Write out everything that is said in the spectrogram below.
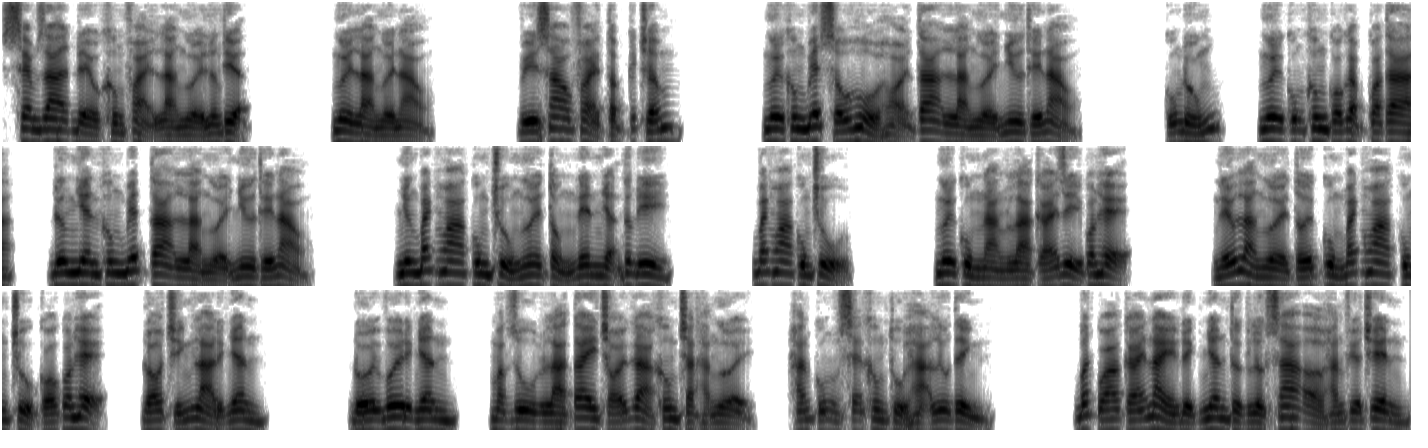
xem ra đều không phải là người lương thiện. Ngươi là người nào? Vì sao phải tập kích chấm? Ngươi không biết xấu hổ hỏi ta là người như thế nào? Cũng đúng, ngươi cũng không có gặp qua ta, đương nhiên không biết ta là người như thế nào. Nhưng Bách Hoa cung chủ ngươi tổng nên nhận thức đi. Bách Hoa cung chủ, ngươi cùng nàng là cái gì quan hệ? Nếu là người tới cùng Bách Hoa cung chủ có quan hệ, đó chính là địch nhân. Đối với địch nhân, mặc dù là tay chói gà không chặt hàng người, hắn cũng sẽ không thủ hạ lưu tình. Bất quá cái này địch nhân thực lực xa ở hắn phía trên,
